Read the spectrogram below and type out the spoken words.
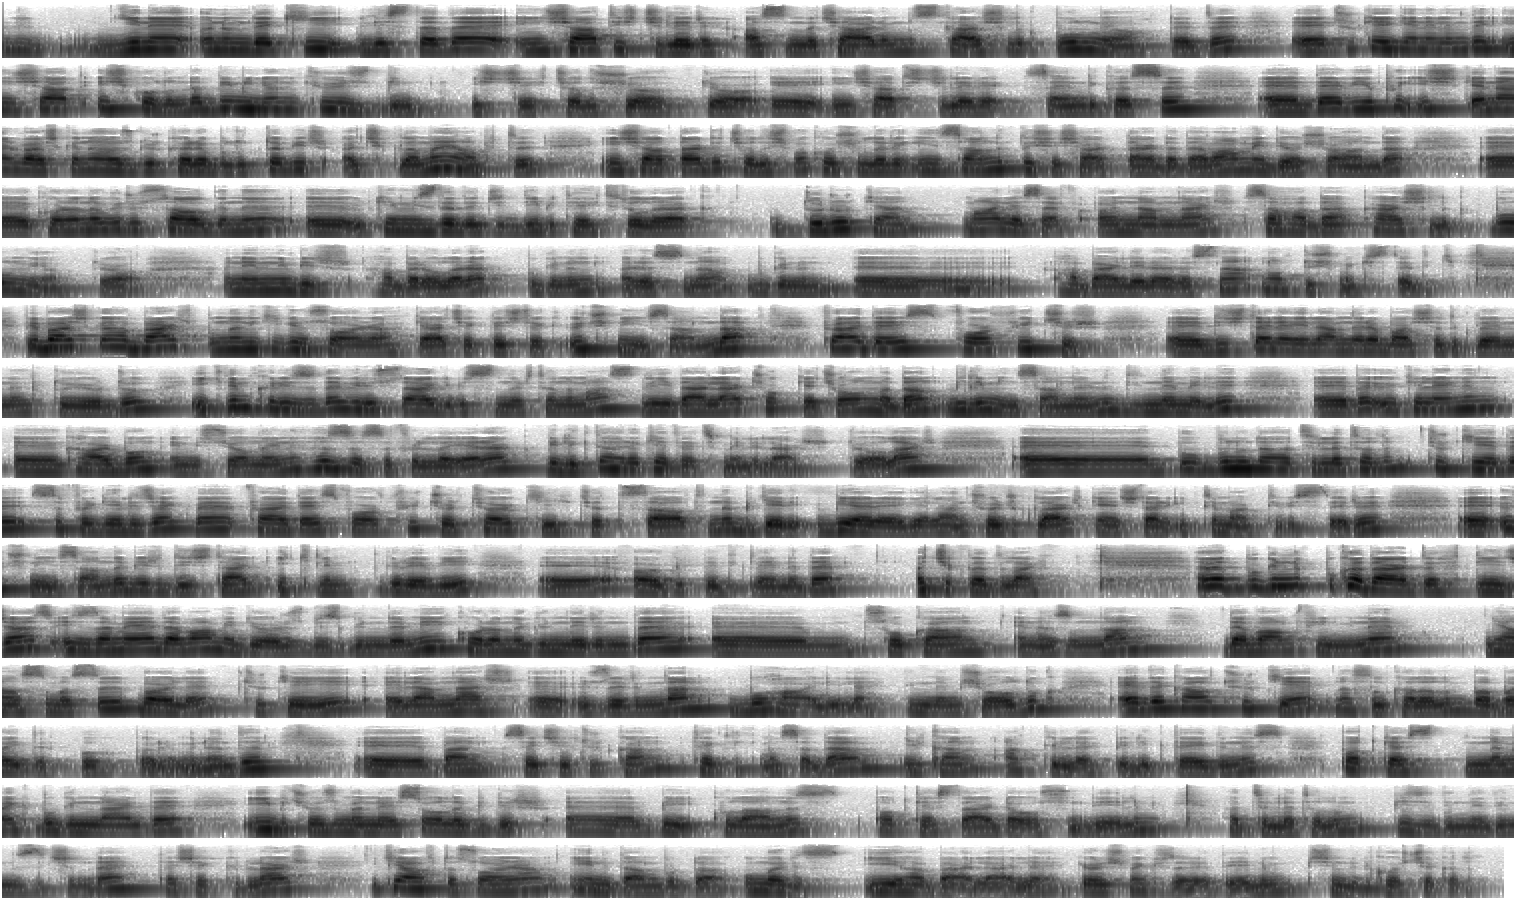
yine önümdeki listede inşaat işçileri aslında çağrımız karşılık bulmuyor dedi. E, Türkiye genelinde inşaat iş kolunda 1 milyon 200 bin işçi çalışıyor diyor e, İnşaat İşçileri Sendikası. E, Dev Yapı İş Genel Başkanı Özgür Karabulut da bir açıklama yaptı. İnşaatlarda çalışma koşulları insanlık dışı şartlarda devam ediyor şu anda. E, koronavirüs salgını e, ülkemizde de ciddi bir tehdit olarak dururken maalesef önlemler sahada karşılık bulmuyor diyor. Önemli bir haber olarak bugünün arasına, bugünün haberleri arasına not düşmek istedik. Bir başka haber bundan iki gün sonra gerçekleşecek 3 Nisan'da Fridays for Future e, dijital eylemlere başladıklarını duyurdu. İklim krizi de virüsler gibi sınır tanımaz. Liderler çok geç olmadan bilim insanlarını dinlemeli e, ve ülkelerinin e, karbon emisyonlarını hızla sıfırlayarak birlikte hareket etmeliler diyorlar. E, bu Bunu da hatırlatalım. Türkiye'de sıfır gelecek ve Fridays for Future Turkey çatısı altında bir, bir araya gelen çocuklar, gençler, iklim aktivistleri 3 e, Nisan'da bir dijital iklim grevi e, örgütlediklerini de açıkladılar. Evet bugünlük bu kadardı diyeceğiz. İzlemeye devam ediyoruz biz gündemi. Korona günlerinde e, sokağın en azından devam filmine yansıması böyle. Türkiye'yi eylemler e, üzerinden bu haliyle dinlemiş olduk. Evde Kal Türkiye Nasıl Kalalım Babaydı bu bölümün adı. E, ben Seçil Türkan, Teknik Masa'da İlkan Akgül'le birlikteydiniz. Podcast dinlemek bugünlerde iyi bir çözüm önerisi olabilir. E, bir kulağınız podcastlerde olsun diyelim. Hatırlatalım. Bizi dinlediğiniz için de teşekkürler. İki hafta sonra yeniden burada umarız iyi haberlerle görüşmek üzere diyelim. Şimdilik hoşçakalın.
